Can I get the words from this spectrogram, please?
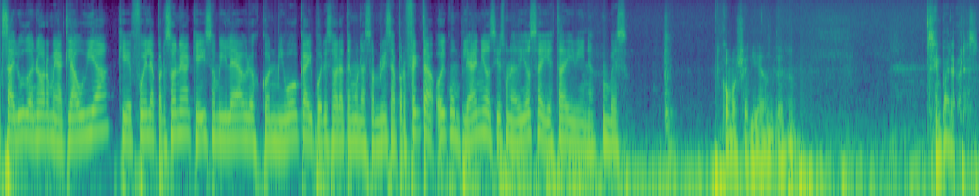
Saludo enorme a Claudia, que fue la persona que hizo milagros con mi boca y por eso ahora tengo una sonrisa perfecta. Hoy cumpleaños y es una diosa y está divina. Un beso. ¿Cómo sería antes? ¿no? Sin palabras.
